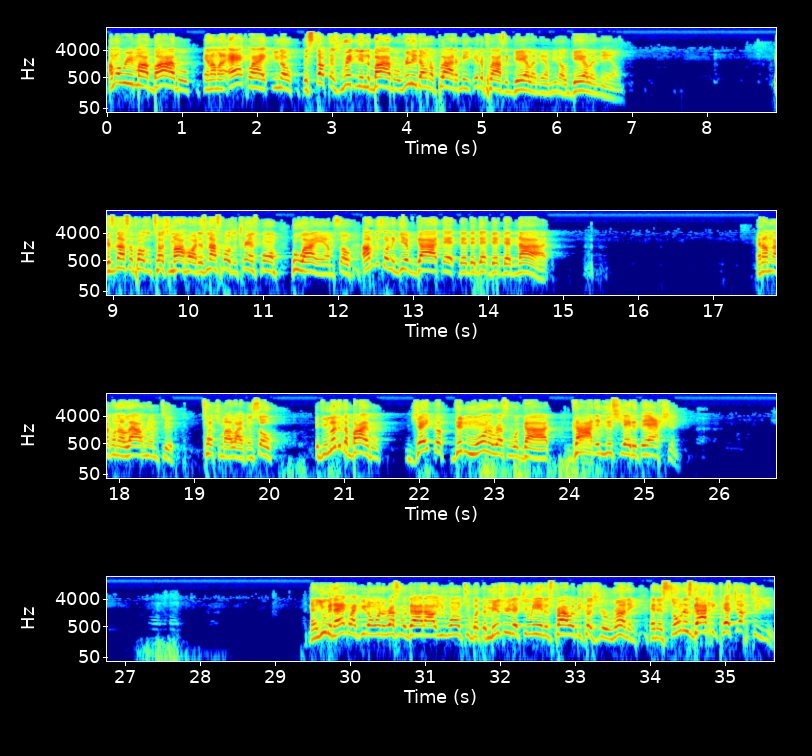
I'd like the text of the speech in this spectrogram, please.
I'm to read my Bible and I'm to act like, you know, the stuff that's written in the Bible really don't apply to me. It applies to Gail and them, you know, Gail and them. It's not supposed to touch my heart. It's not supposed to transform who I am. So I'm just to give God that, that, that, that, that, that nod. And I'm not to allow him to, touch my life. And so, if you look at the Bible, Jacob didn't want to wrestle with God, God initiated the action. Now, you can act like you don't want to wrestle with God all you want to, but the misery that you're in is probably because you're running. And as soon as God can catch up to you,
